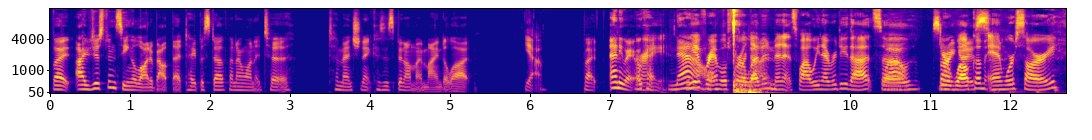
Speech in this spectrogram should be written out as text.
but I've just been seeing a lot about that type of stuff, and I wanted to to mention it because it's been on my mind a lot. yeah. But anyway, okay, right. now we have rambled for 11 done. minutes. Wow, we never do that. So Wow. Sorry, you're welcome guys. and we're sorry.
